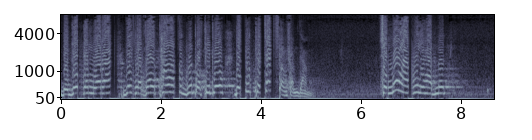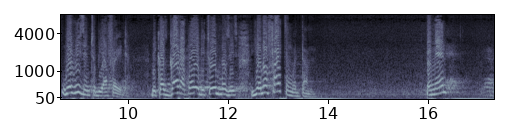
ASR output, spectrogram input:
They gave them water. These were a very powerful group of people. They took protection from them. So Moab really had no no reason to be afraid. Because God had already told Moses, you're not fighting with them. Amen? Yeah.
